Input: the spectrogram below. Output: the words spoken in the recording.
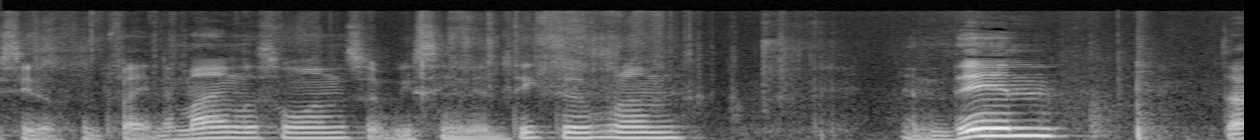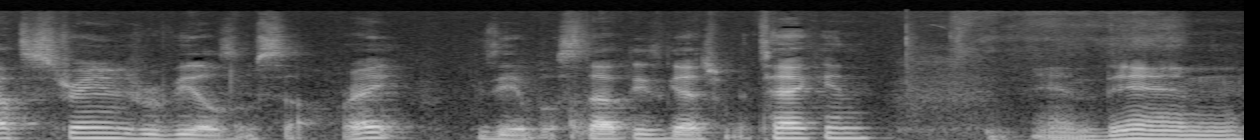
see them fighting the mindless ones that we've seen the addictive run. And then Doctor Strange reveals himself, right? He's able to stop these guys from attacking. And then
